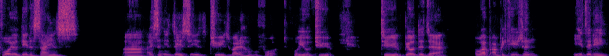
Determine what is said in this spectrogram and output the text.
for your data science, uh, I think this is too is very helpful for you to to build the web application easily,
